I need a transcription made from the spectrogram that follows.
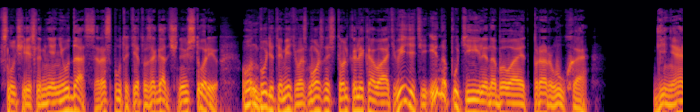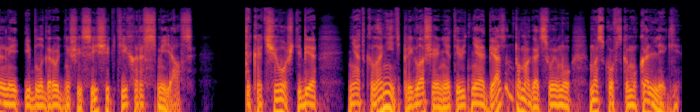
в случае, если мне не удастся распутать эту загадочную историю, он будет иметь возможность только ликовать. Видите, и на Путилина бывает проруха. Гениальный и благороднейший сыщик тихо рассмеялся. «Так отчего ж тебе не отклонить приглашение? Ты ведь не обязан помогать своему московскому коллеге?»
